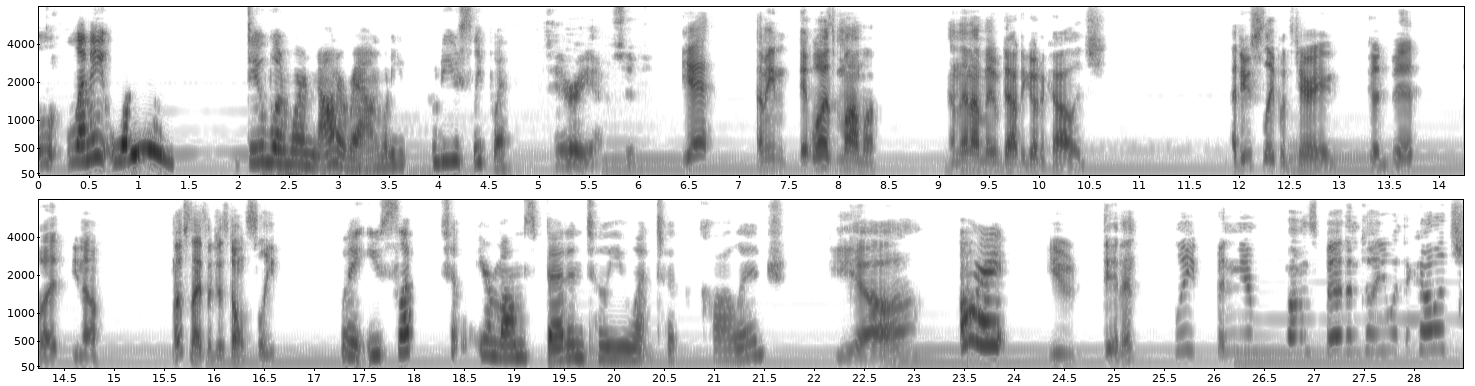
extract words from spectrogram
L- Lenny, what do you do when we're not around? What do you? Who do you sleep with? Terry, I'm assuming. Yeah, I mean, it was Mama, and then I moved out to go to college. I do sleep with Terry a good bit, but, you know, most nights I just don't sleep. Wait, you slept to your mom's bed until you went to college? Yeah? All right. You didn't sleep in your mom's bed until you went to college?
